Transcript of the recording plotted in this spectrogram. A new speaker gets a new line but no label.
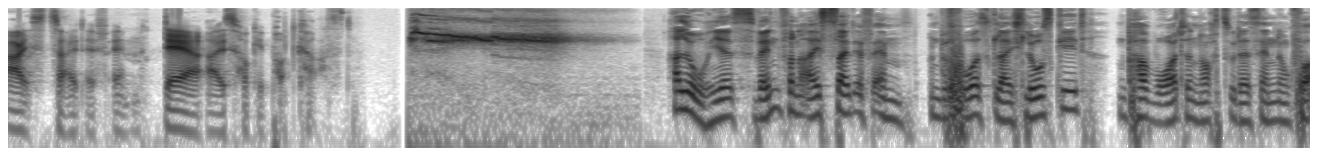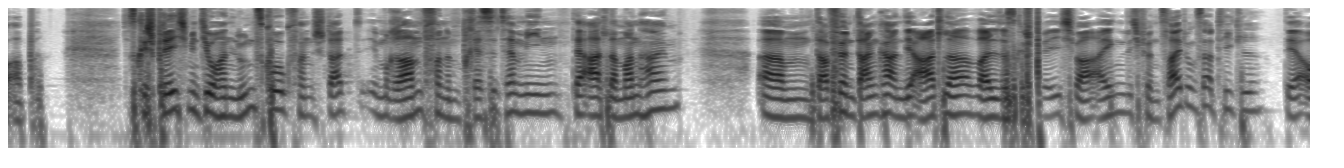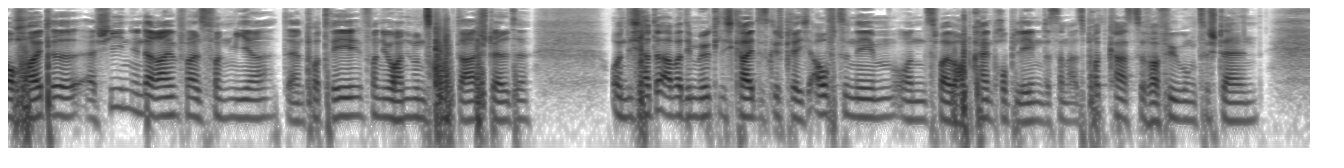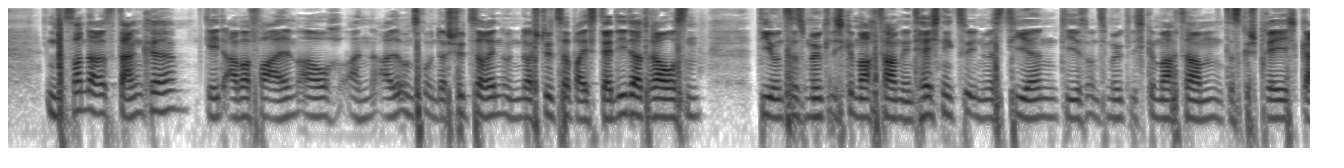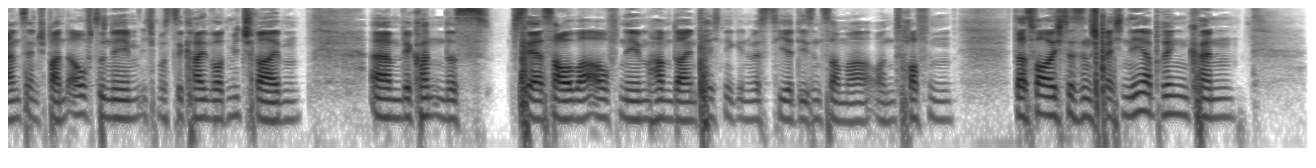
Eiszeit FM, der Eishockey-Podcast.
Hallo, hier ist Sven von Eiszeit FM. Und bevor es gleich losgeht, ein paar Worte noch zu der Sendung vorab. Das Gespräch mit Johann Lundskog fand statt im Rahmen von einem Pressetermin der Adler Mannheim. Ähm, dafür ein Danke an die Adler, weil das Gespräch war eigentlich für einen Zeitungsartikel der auch heute erschien in der Rheinpfalz von mir, der ein Porträt von Johann Lundskog darstellte. Und ich hatte aber die Möglichkeit, das Gespräch aufzunehmen und es war überhaupt kein Problem, das dann als Podcast zur Verfügung zu stellen. Ein besonderes Danke geht aber vor allem auch an all unsere Unterstützerinnen und Unterstützer bei Steady da draußen, die uns es möglich gemacht haben, in Technik zu investieren, die es uns möglich gemacht haben, das Gespräch ganz entspannt aufzunehmen. Ich musste kein Wort mitschreiben. Ähm, wir konnten das sehr sauber aufnehmen, haben da in Technik investiert diesen Sommer und hoffen, dass wir euch das entsprechend näher bringen können.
